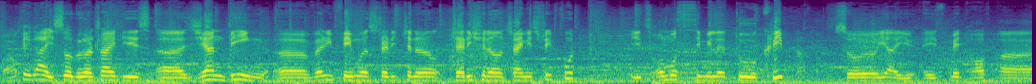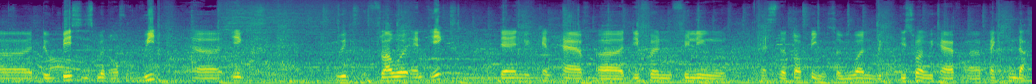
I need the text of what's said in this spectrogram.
Okay guys, so we're gonna try this uh, Jian Bing, a very famous traditional traditional Chinese street food. It's almost similar to crepe. So yeah, you, it's made of uh, the base is made of wheat, uh, eggs, wheat flour and eggs. Then you can have uh, different filling as the topping. So we want this one we have uh, Peking duck.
